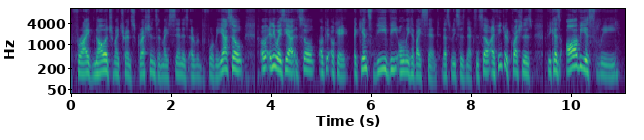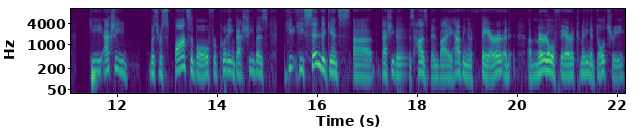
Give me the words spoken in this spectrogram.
For I acknowledge my transgressions and my sin is ever before me. Yeah. So, oh, anyways, yeah. So, okay, okay. Against thee, thee only have I sinned. That's what he says next. And so, I think your question is because obviously he actually was responsible for putting Bathsheba's he he sinned against uh, Bathsheba's husband by having an affair, an, a marital affair, committing adultery,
